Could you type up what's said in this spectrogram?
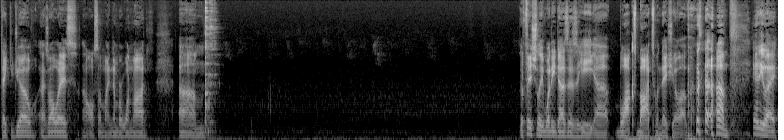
thank you, Joe, as always. Uh, also, my number one mod. Um, officially, what he does is he uh, blocks bots when they show up. um, anyway,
